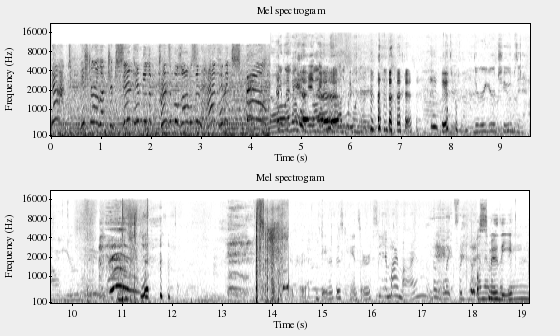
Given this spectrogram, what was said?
not! Mr. Electric, send him to the principal's office and have him expelled! It went up the corner. Through your tubes and out your David is cancer. See, in my mind, the like for smoothie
